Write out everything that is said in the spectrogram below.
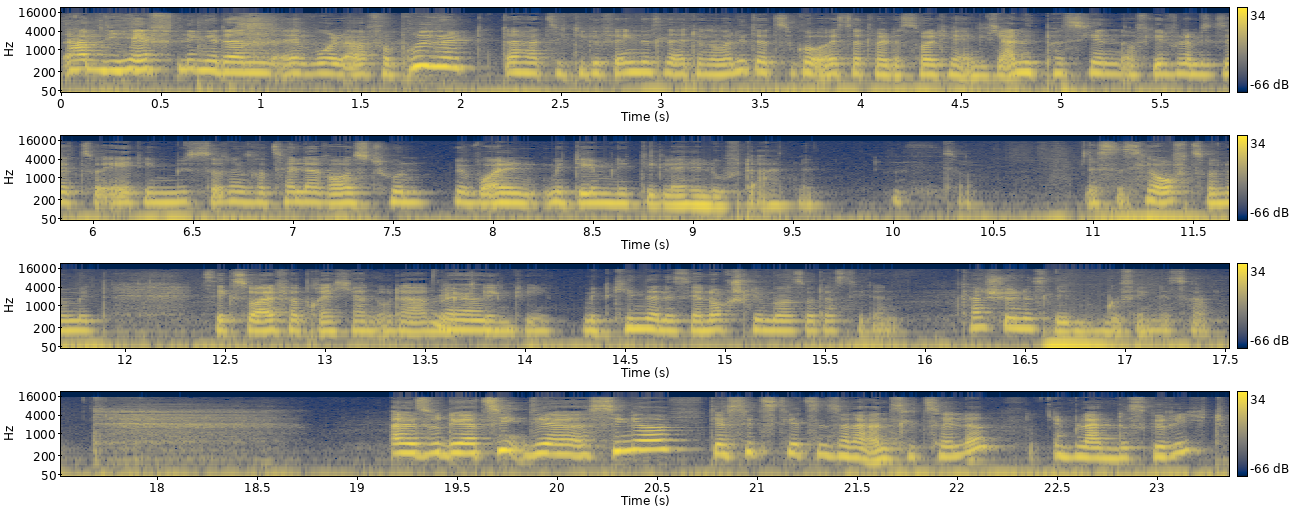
haben die Häftlinge dann äh, wohl auch verprügelt. Da hat sich die Gefängnisleitung aber nicht dazu geäußert, weil das sollte ja eigentlich auch nicht passieren. Auf jeden Fall haben sie gesagt, so, ey, den müsst ihr aus unserer Zelle raustun. Wir wollen mit dem nicht die gleiche Luft atmen. So. Das ist ja oft so, nur mit Sexualverbrechern oder mit Ja. irgendwie, mit Kindern ist ja noch schlimmer, so dass die dann kein schönes Leben im Gefängnis haben. Also der, der Singer, der sitzt jetzt in seiner Einzelzelle im Landesgericht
